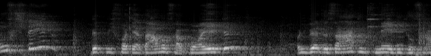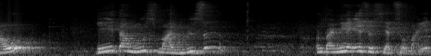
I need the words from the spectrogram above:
aufstehen, würde mich vor der Dame verbeugen und würde sagen, gnädige Frau, Jeder muss mal müssen. Und bei mir ist es jetzt soweit.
